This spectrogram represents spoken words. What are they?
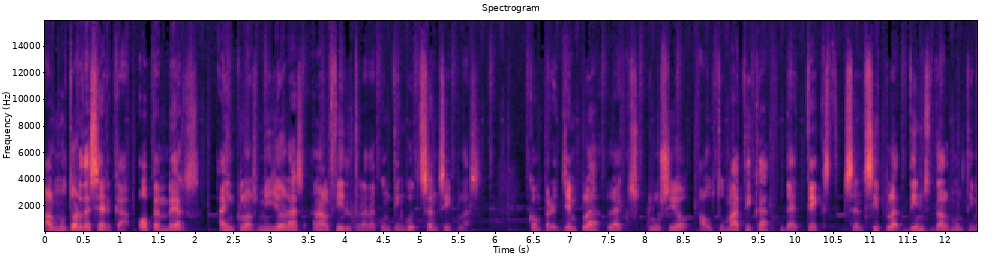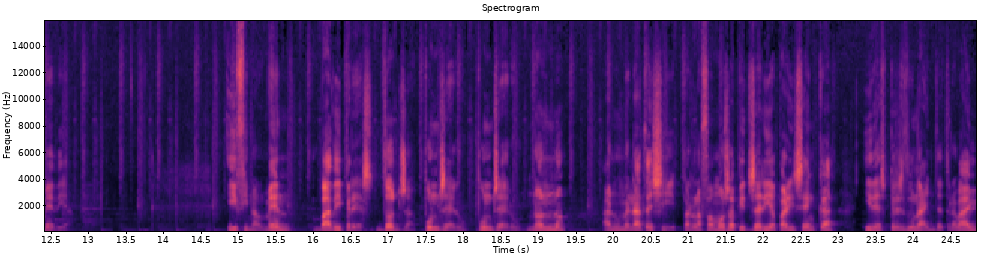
El motor de cerca Openverse ha inclòs millores en el filtre de continguts sensibles, com per exemple l'exclusió automàtica de text sensible dins del multimèdia. I finalment, BuddyPress 12.0.0 Nonno, anomenat així per la famosa pizzeria parisenca, i després d'un any de treball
